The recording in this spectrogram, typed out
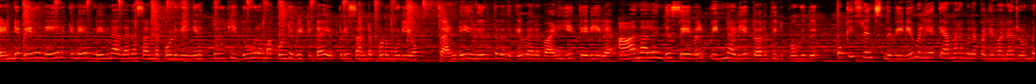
ரெண்டு பேரும் நேருக்கு நேர் நின்னா தானே சண்டை போடுவீங்க. தூக்கி தூரமா கொண்டு விட்டுட்டா எப்படி சண்டை போட முடியும்? சண்டையை நிறுத்துறதுக்கு வேற வழியே தெரியல. ஆனாலும் இந்த சேவல் பின்னாடியே துரத்திட்டு போகுது. ஓகே ஃப்ரெண்ட்ஸ் இந்த வீடியோ வழியா கேமராவில் பதிவான ரொம்ப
